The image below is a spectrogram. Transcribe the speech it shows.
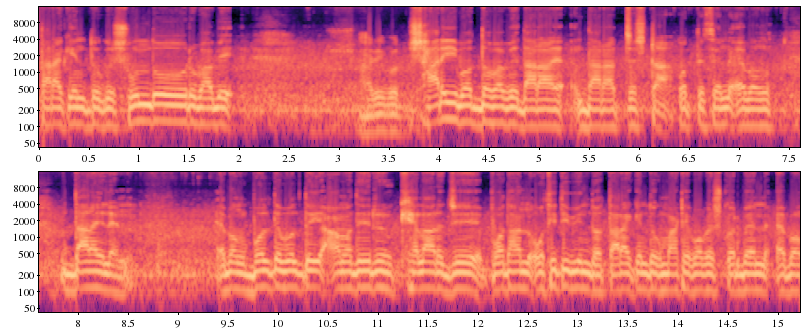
তারা কিন্তু সুন্দরভাবে সারিবদ্ধভাবে দাঁড়ায় দাঁড়ার চেষ্টা করতেছেন এবং দাঁড়াইলেন। এবং বলতে বলতেই আমাদের খেলার যে প্রধান অতিথিবৃন্দ, তারা কিন্তু মাঠে প্রবেশ করবেন এবং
